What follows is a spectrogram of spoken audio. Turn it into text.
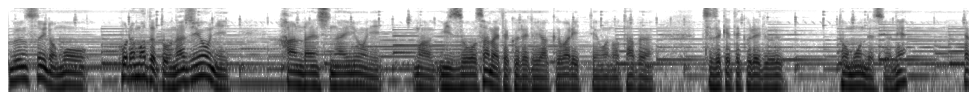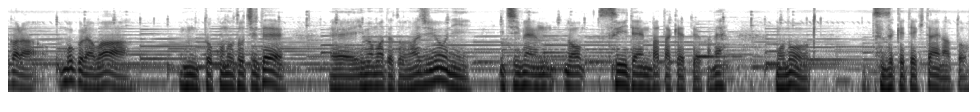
分水路もこれまでと同じように氾濫しないように、まあ、水を収めてくれる役割っていうものを多分続けてくれると思うんですよね。だから僕らは、うんと、この土地で、えー、今までと同じように一面の水田畑というかねものを続けていきたいなと。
